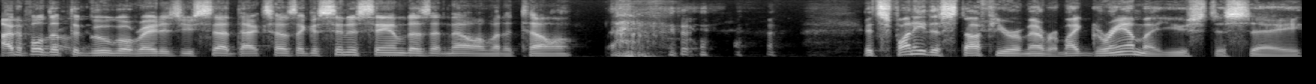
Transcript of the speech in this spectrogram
I pulled up the Google right as you said that because I was like, as soon as Sam doesn't know, I'm going to tell him. it's funny the stuff you remember. My grandma used to say,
